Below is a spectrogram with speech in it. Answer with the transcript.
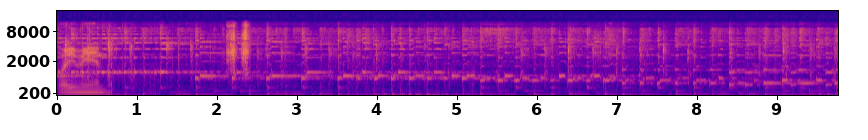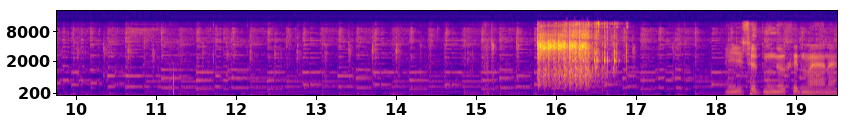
ไวเมนในที่สุดมึงก็ขึ้นมานะ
